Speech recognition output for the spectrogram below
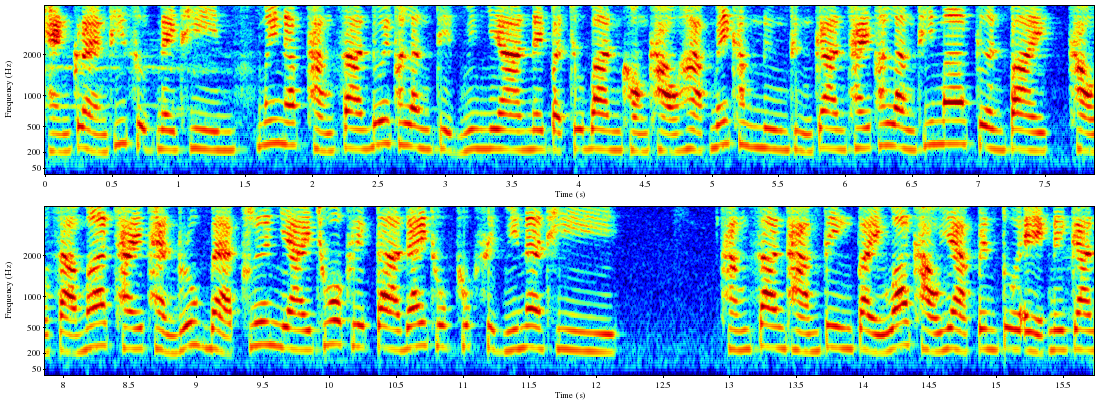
แข็งแกร่งที่สุดในทีม ไม่นับถังซานด้วยพลังจิตวิญญาณในปัจจุบันของเขาหากไม่คำนึงถึงการใช้พลังที่มากเกินไป เขาสามารถใช้แผ่นรูปแบบเคลื่อนย้ายชั่วพริบตาได้ทุกๆสิบวินาทีถังซานถามติงไปว่าเขาอยากเป็นตัวเอกในการ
